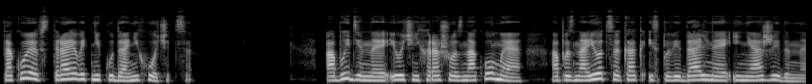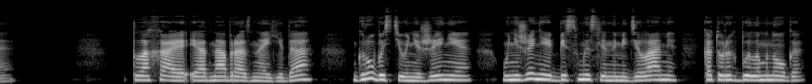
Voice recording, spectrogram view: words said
Такое встраивать никуда не хочется. Обыденное и очень хорошо знакомое опознается как исповедальное и неожиданное. Плохая и однообразная еда, грубость и унижение, унижение бессмысленными делами, которых было много,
